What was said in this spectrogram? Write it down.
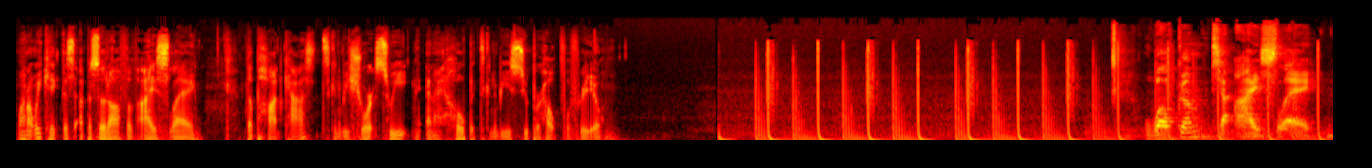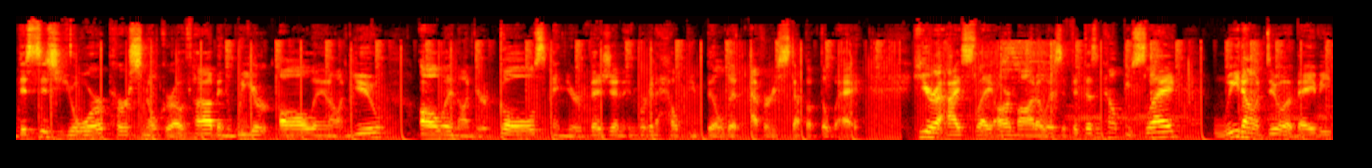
why don't we kick this episode off of I Slay, the podcast? It's going to be short, sweet, and I hope it's going to be super helpful for you. Welcome to I Slay. This is your personal growth hub, and we are all in on you all in on your goals and your vision, and we're going to help you build it every step of the way. Here at I Slay, our motto is if it doesn't help you slay, we don't do it, baby.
